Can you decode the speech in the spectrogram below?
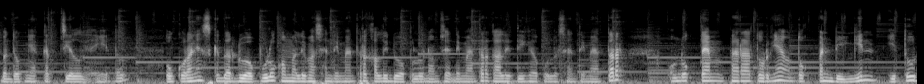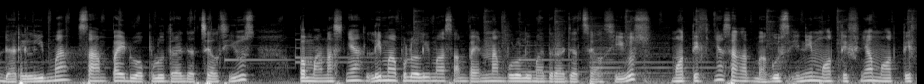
bentuknya kecil kayak gitu ukurannya sekitar 20,5 cm kali 26 cm kali 30 cm untuk temperaturnya untuk pendingin itu dari 5 sampai 20 derajat celcius pemanasnya 55 sampai 65 derajat celcius. Motifnya sangat bagus. Ini motifnya motif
